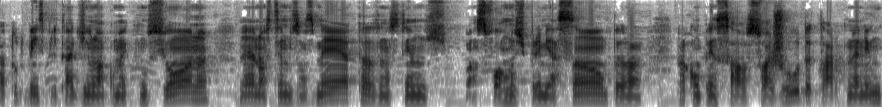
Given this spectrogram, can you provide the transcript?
tá tudo bem explicadinho lá como é que funciona, né? Nós temos as metas, nós temos as formas de premiação para compensar a sua ajuda. Claro que não é nenhum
